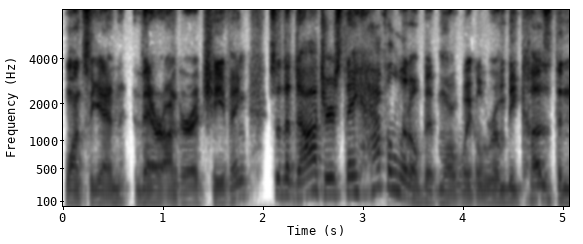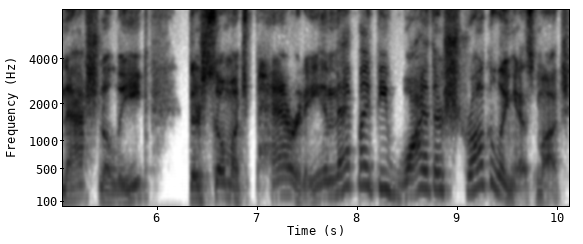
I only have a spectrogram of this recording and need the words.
Once again, they're underachieving. So the Dodgers, they have a little bit more wiggle room because the National League there's so much parity, and that might be why they're struggling as much.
